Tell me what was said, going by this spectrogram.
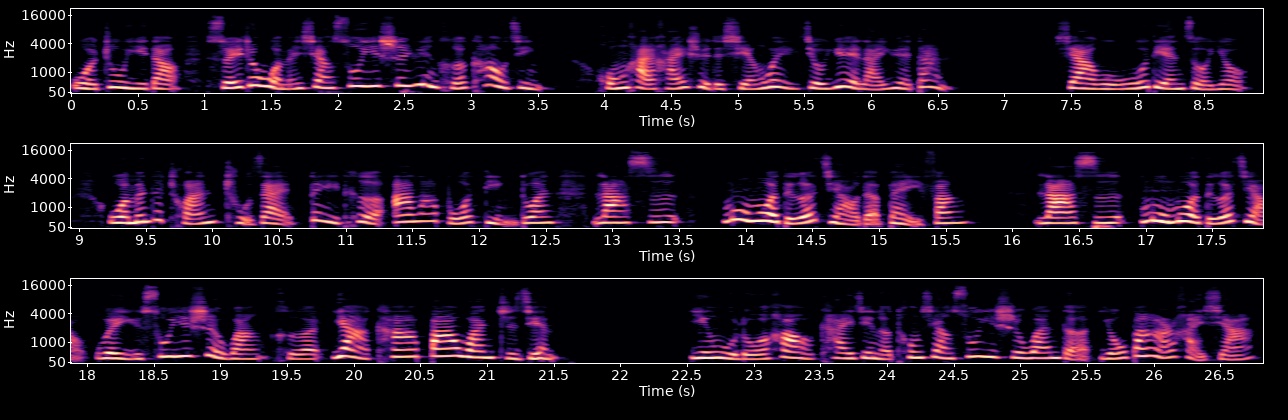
我注意到，随着我们向苏伊士运河靠近，红海海水的咸味就越来越淡。下午五点左右，我们的船处在贝特阿拉伯顶端拉斯穆默德角的北方。拉斯穆默德角位于苏伊士湾和亚喀巴湾之间。鹦鹉螺号开进了通向苏伊士湾的尤巴尔海峡。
